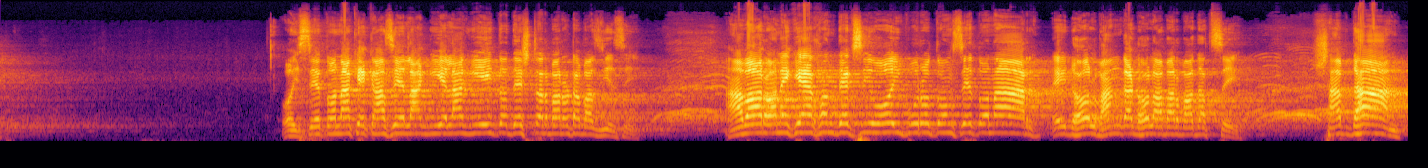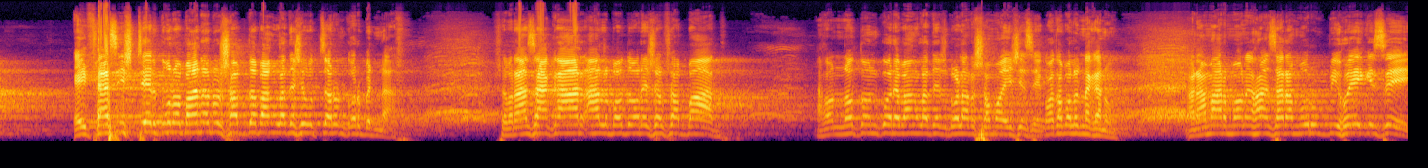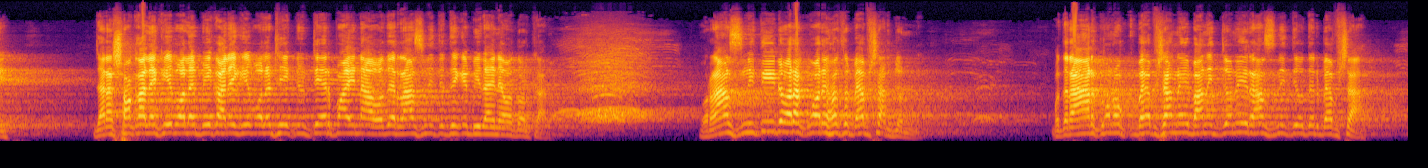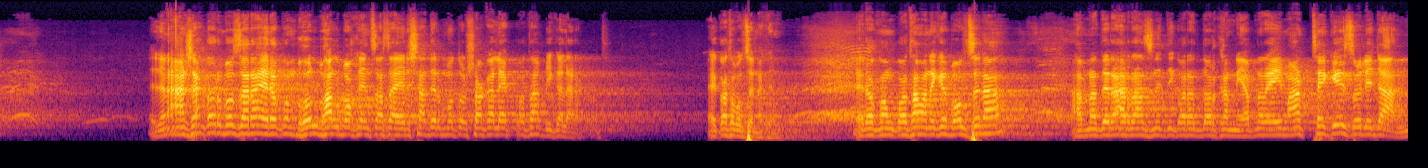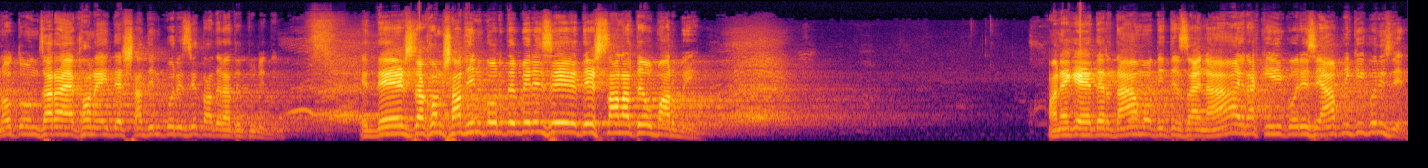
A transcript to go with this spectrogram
ওই চেতনাকে কাজে লাগিয়ে, লাগিয়েই তো দেশটার বারোটা বাজিয়েছে। আবার অনেকে এখন দেখছি ওই পুরাতন চেতনার, এই ঢোল ভাঙ্গা ঢোল আবার বাজাচ্ছে। সাবধান, এই ফ্যাসিস্টের কোনো বানানো শব্দ বাংলাদেশে উচ্চারণ করবেন না। সব রাজাকার আল বদর এসব সব বাদ। এখন নতুন করে বাংলাদেশ গড়ার সময় এসেছে। কথা বলেন না কেন? আর আমার মনে হয় যারা মুরব্বী হয়ে গেছে, যারা সকালে কি বলে, বিকালে কি বলে, ঠিক টের পায় না, ওদের রাজনীতি থেকে বিদায় নেওয়া দরকার। রাজনীতি ওরা করে হচ্ছে ব্যবসার জন্য। ওদের আর কোনো ব্যবসা নেই, বাণিজ্য নেই, রাজনীতি ওদের ব্যবসা। এই আশা করব যারা এরকম ভুল ভালো বকেন, চাচা এরশাদের মতো সকালে এক কথা, বিকালে আর কথা বলছে না কেন? এরকম কথা অনেকে বলছে না। আপনাদের আর রাজনীতি করার দরকার নেই। আপনারা এই মাঠ থেকে চলে যান। নতুন যারা এখন এই দেশ স্বাধীন করেছে, তাদের হাতে তুলে দিন। দেশ যখন স্বাধীন করতে পেরেছে, দেশ চালাতেও পারবে। অনেকে এদের দামও দিতে চায় না। এরা কি করেছে? আপনি কি করেছেন?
